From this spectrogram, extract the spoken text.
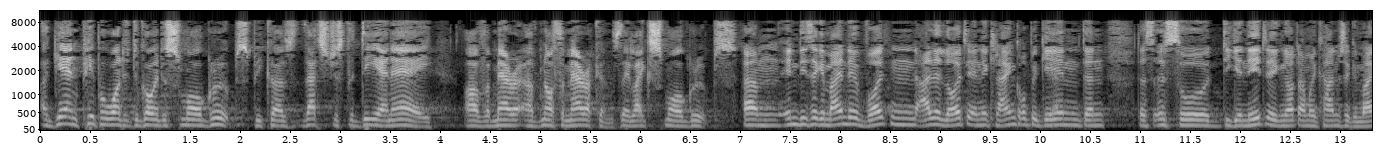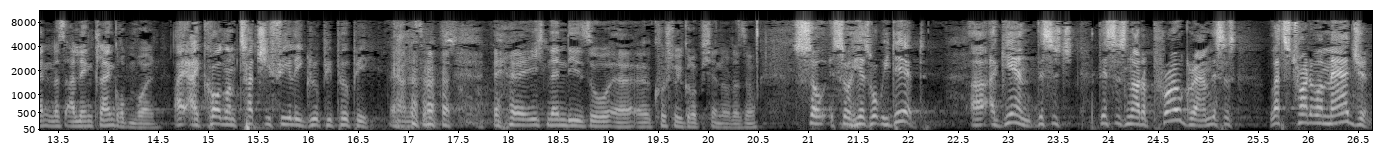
again, people wanted to go into small groups because that's just the DNA of, Ameri- of North Americans. They like small groups. Ähm, in dieser Gemeinde wollten alle Leute in eine Kleingruppe gehen, denn das ist so die Genetik nordamerikanischer Gemeinden, dass alle in Kleingruppen wollen. I, I call them touchy-feely, groupy-poopy kind of things. ich nenne die so äh, äh, Kuschelgrüppchen oder so. so, so here's what we did. Uh, again, this is, this is not a program. This is, let's try to imagine.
